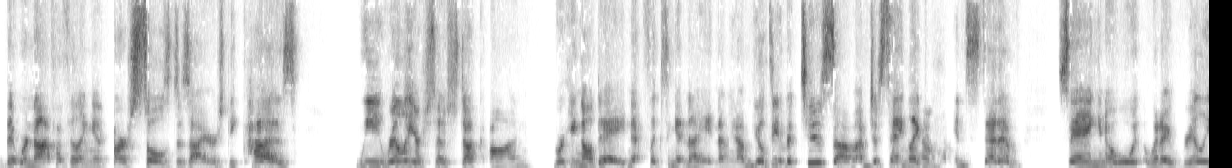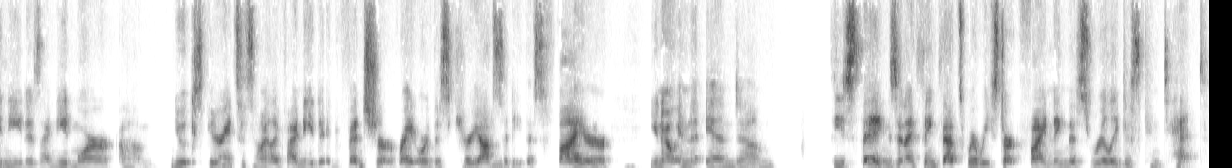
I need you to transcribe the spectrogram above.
that we're not fulfilling our soul's desires because we really are so stuck on working all day, Netflixing at night. And I mean, I'm guilty of it too. Some I'm just saying, like, instead of saying, you know, what, what, I really need is I need more um, new experiences in my life. I need adventure, right? Or this curiosity, mm-hmm. this fire, you know, in the and um, these things. And I think that's where we start finding this really discontent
